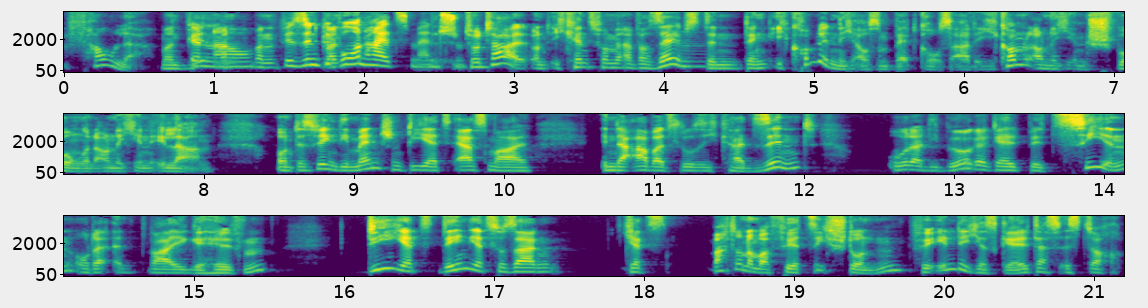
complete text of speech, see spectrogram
fauler. Man wird, Genau. man, man, wir sind man, Gewohnheitsmenschen. Total. Und ich kenne es von mir einfach selbst, Mhm. denn denk, ich komme denn nicht aus dem Bett großartig. Ich komme auch nicht in Schwung und auch nicht in Elan. Und deswegen die Menschen, die jetzt erstmal in der Arbeitslosigkeit sind oder die Bürgergeld beziehen oder etwaige Hilfen, die jetzt, denen jetzt zu sagen, jetzt mach doch nochmal 40 Stunden für ähnliches Geld, das ist doch,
